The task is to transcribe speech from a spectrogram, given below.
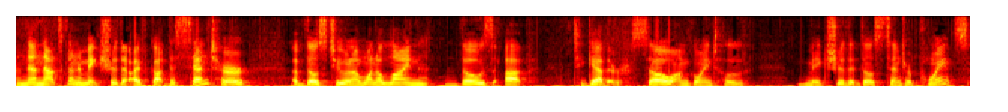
And then that's going to make sure that I've got the center of those two and I want to line those up together. So I'm going to make sure that those center points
